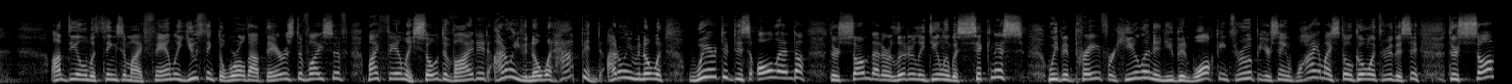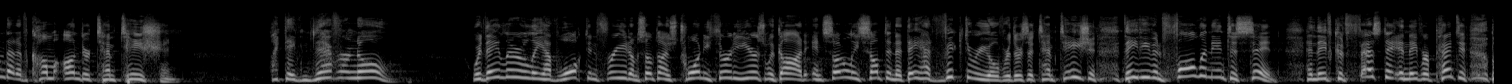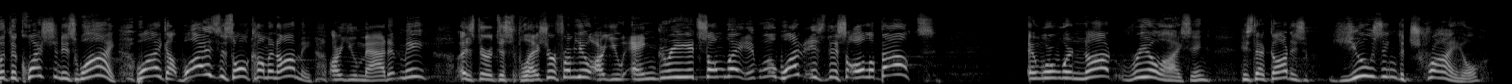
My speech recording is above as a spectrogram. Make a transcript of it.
I'm dealing with things in my family. You think the world out there is divisive? My family's so divided. I don't even know what happened. I don't even know what, where did this all end up? There's some that are literally dealing with sickness. We've been praying for healing and you've been walking through it, but you're saying, why am I still going through this? There's some that have come under temptation like they've never known where they literally have walked in freedom, sometimes 20, 30 years with God, and suddenly something that they had victory over, there's a temptation. They've even fallen into sin and they've confessed it and they've repented. But the question is, why? Why, God? Why is this all coming on me? Are you mad at me? Is there a displeasure from you? Are you angry in some way? What is this all about? And what we're not realizing is that God is using the trial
